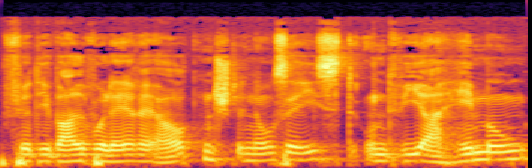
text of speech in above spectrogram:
für die valvuläre Aortenstenose ist und via Hemmung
